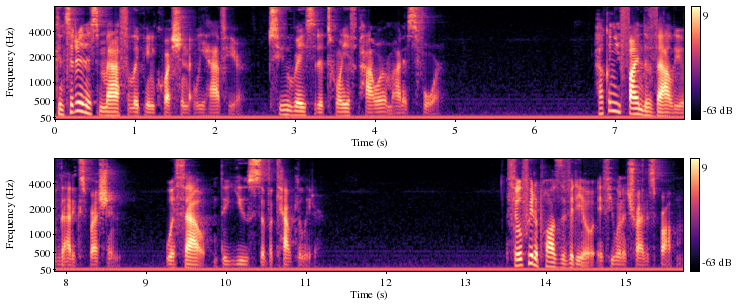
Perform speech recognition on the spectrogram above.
Consider this math Olympiad question that we have here. 2 raised to the 20th power minus 4. How can you find the value of that expression without the use of a calculator? Feel free to pause the video if you want to try this problem.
